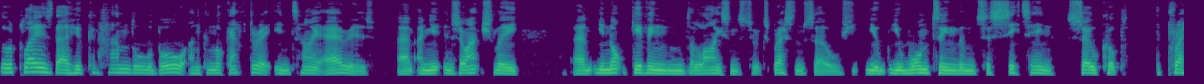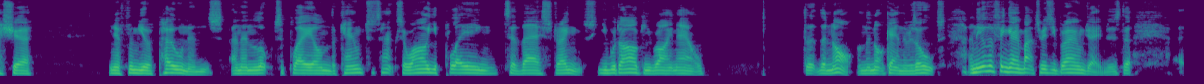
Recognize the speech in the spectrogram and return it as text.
there are players there who can handle the ball and can look after it in tight areas. Um, and you, and so actually, um, you're not giving them the license to express themselves. You, you're wanting them to sit in, soak up the pressure, you know, from your opponents, and then look to play on the counter attack. So, are you playing to their strengths? You would argue right now that they're not, and they're not getting the results. And the other thing, going back to Izzy Brown, James, is that uh,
